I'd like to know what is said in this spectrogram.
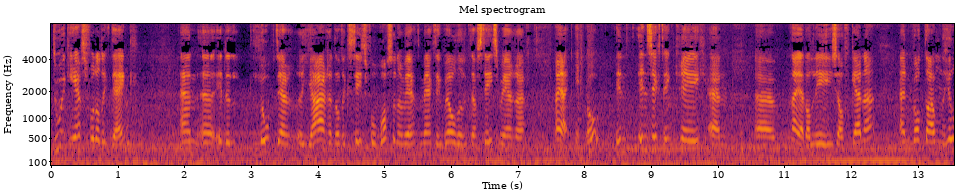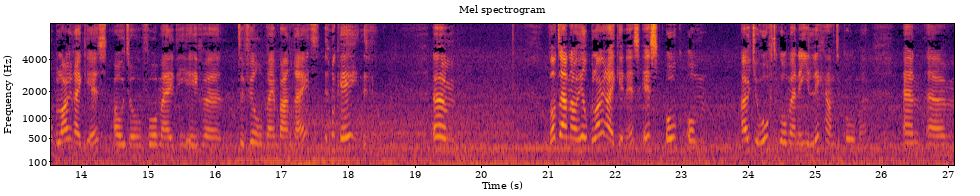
doe ik eerst voordat ik denk. En in de loop der jaren dat ik steeds volwassener werd, merkte ik wel dat ik daar steeds meer uh, nou ja, in, oh, in, inzicht in kreeg. En uh, nou ja, dan leer je jezelf kennen. En wat dan heel belangrijk is, auto voor mij die even te veel op mijn baan rijdt. Oké. Um, wat daar nou heel belangrijk in is, is ook om uit je hoofd te komen en in je lichaam te komen. En um,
